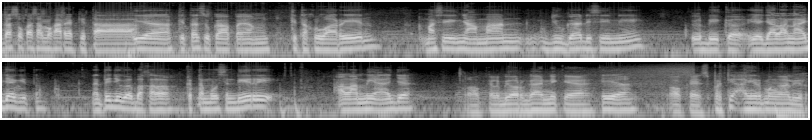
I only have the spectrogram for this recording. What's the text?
kita suka sama karya kita iya kita suka apa yang kita keluarin masih nyaman juga di sini lebih ke ya jalan aja gitu. Nanti juga bakal ketemu sendiri alami aja. Oke, lebih organik ya. Iya. Oke, seperti air mengalir.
